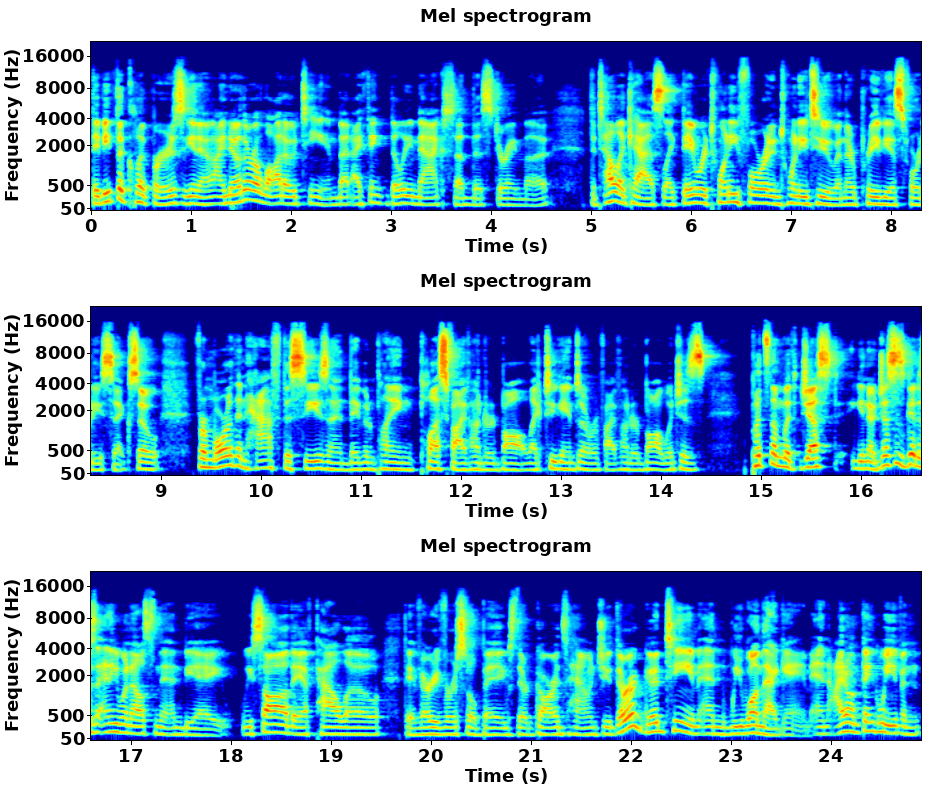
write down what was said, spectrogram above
they beat the Clippers. You know, I know they're a lotto team, but I think Billy Mack said this during the the telecast. Like they were 24 and 22 in their previous 46. So for more than half the season, they've been playing plus 500 ball, like two games over 500 ball, which is puts them with just you know just as good as anyone else in the NBA. We saw they have Paolo, they have very versatile bigs, their guards hound you. They're a good team, and we won that game. And I don't think we even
